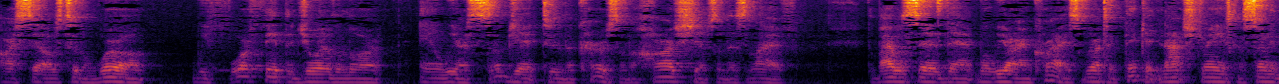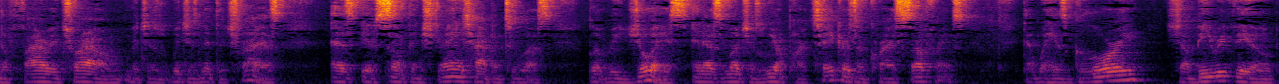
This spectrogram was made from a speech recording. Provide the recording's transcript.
ourselves to the world, we forfeit the joy of the Lord and we are subject to the curse or the hardships of this life. The Bible says that when we are in Christ, we are to think it not strange concerning the fiery trial, which is which is meant to try us, as if something strange happened to us, but rejoice inasmuch as much as we are partakers of Christ's sufferings, that when his glory shall be revealed,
